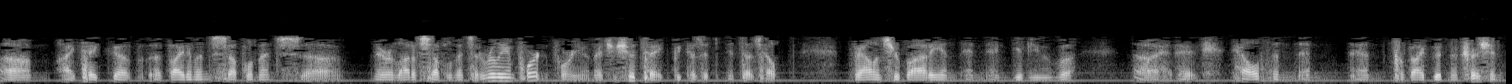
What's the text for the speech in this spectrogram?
Um, I take uh, uh, vitamins, supplements. Uh, there are a lot of supplements that are really important for you and that you should take because it, it does help balance your body and, and, and give you uh, uh, health and, and, and provide good nutrition.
